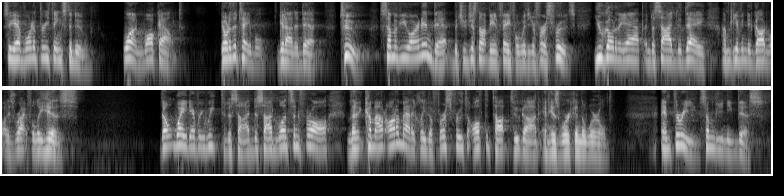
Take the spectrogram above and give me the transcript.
So you have one of three things to do. One, walk out, go to the table, get out of debt. Two, some of you aren't in debt, but you're just not being faithful with your first fruits. You go to the app and decide today, I'm giving to God what is rightfully His. Don't wait every week to decide. Decide once and for all. Let it come out automatically, the first fruits off the top to God and His work in the world. And three, some of you need this.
